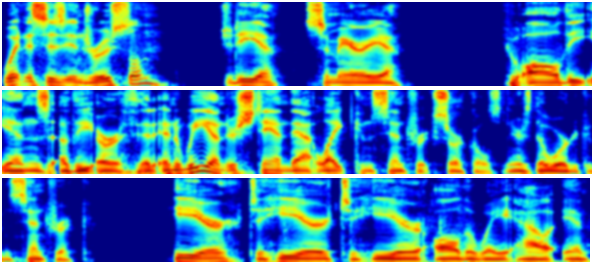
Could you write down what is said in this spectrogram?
witnesses in Jerusalem, Judea, Samaria, to all the ends of the earth. And, and we understand that like concentric circles. And there's the word concentric here to here to here, all the way out. And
